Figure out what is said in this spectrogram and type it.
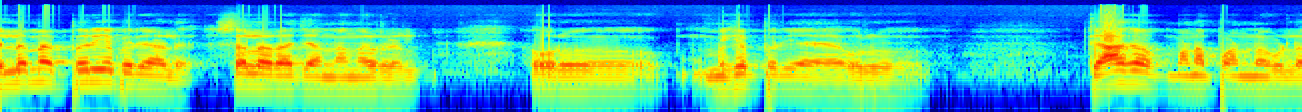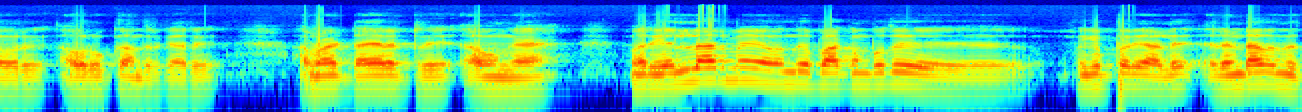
எல்லாமே பெரிய பெரிய ஆள். செல்வராஜ் அண்ணன் அவர்கள் ஒரு மிகப்பெரிய ஒரு தியாக மனப்பான்மை உள்ளவர் அவர் உட்காந்துருக்காரு அது மாதிரி டைரக்டரு அவங்க. இது மாதிரி எல்லாருமே வந்து பார்க்கும்போது மிகப்பெரிய ஆள். ரெண்டாவது இந்த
